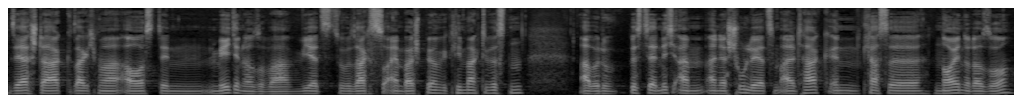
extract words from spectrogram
sehr stark, sag ich mal, aus den Medien oder so wahr. Wie jetzt, du sagst so ein Beispiel, wie Klimaaktivisten, aber du bist ja nicht an, an der Schule jetzt im Alltag in Klasse 9 oder so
